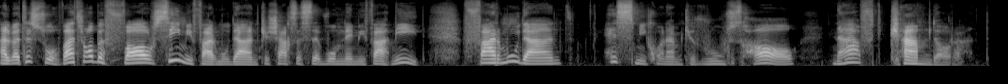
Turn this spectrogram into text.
البته صحبت را به فارسی میفرمودند که شخص سوم نمی‌فهمید. فرمودند حس می کنم که روزها نفت کم دارند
